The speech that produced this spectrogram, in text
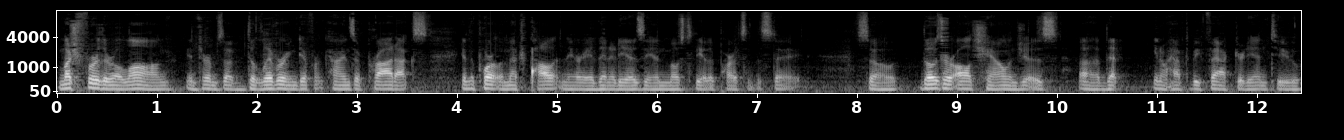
much further along in terms of delivering different kinds of products in the Portland metropolitan area than it is in most of the other parts of the state. So those are all challenges uh, that you know have to be factored into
